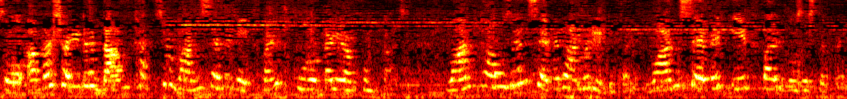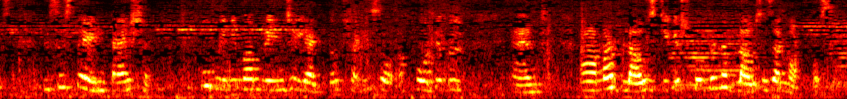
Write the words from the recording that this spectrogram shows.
সো আমার শাড়িটার দাম থাকছে ওয়ান সেভেন এইট ফাইভ পুরোটাই এরকম কাজ। 1785 1785 this is the price this is the entire শাড়ি, খুব মিনিমাম রেঞ্জে একদম শাড়ি সো অ্যাফোর্ডেবল অ্যান্ড আমার ব্লাউজ জিজ্ঞেস করবেন না ব্লাউজেস আর নট পসিবল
